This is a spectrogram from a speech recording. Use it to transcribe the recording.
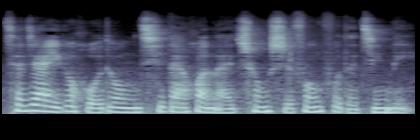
参加一个活动，期待换来充实丰富的经历。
